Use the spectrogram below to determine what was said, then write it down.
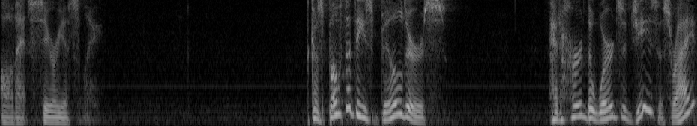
all that seriously. Because both of these builders had heard the words of Jesus, right?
